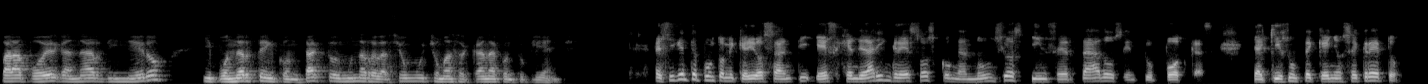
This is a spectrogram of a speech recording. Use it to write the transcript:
para poder ganar dinero y ponerte en contacto en una relación mucho más cercana con tu cliente. El siguiente punto, mi querido Santi, es generar ingresos con anuncios insertados en tu podcast. Y aquí es un pequeño secreto.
